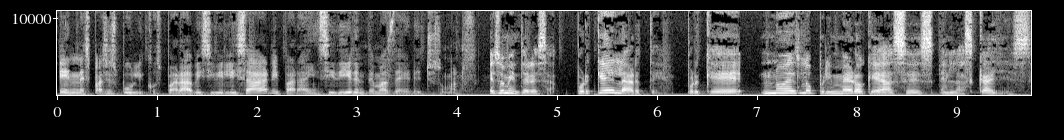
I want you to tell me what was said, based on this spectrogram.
en espacios públicos para visibilizar y para incidir en temas de derechos humanos. Eso me interesa. ¿Por qué el arte? Porque no es lo primero que haces en las calles.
